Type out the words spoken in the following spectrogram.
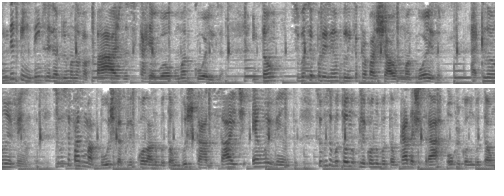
Independente se ele abriu uma nova página, se carregou alguma coisa. Então, se você, por exemplo, clica para baixar alguma coisa, aquilo é um evento. Se você faz uma busca, clicou lá no botão buscar do site, é um evento. Se você botou no, clicou no botão cadastrar ou clicou no botão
